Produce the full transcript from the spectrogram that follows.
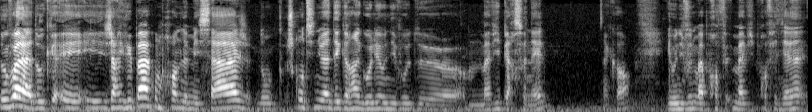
Donc voilà, donc, et, et j'arrivais pas à comprendre le message. Donc je continue à dégringoler au niveau de euh, ma vie personnelle. D'accord? Et au niveau de ma, prof- ma vie professionnelle,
